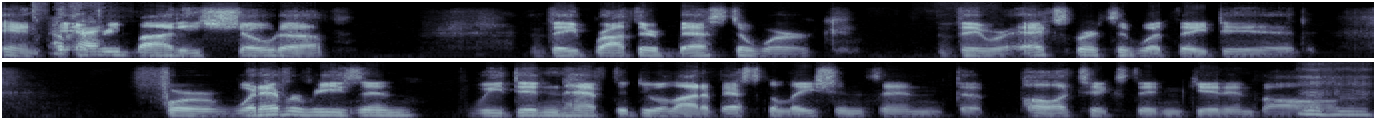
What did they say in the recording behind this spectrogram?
and Okay. everybody showed up. They brought their best to work. They were experts at what they did. For whatever reason, we didn't have to do a lot of escalations, and the politics didn't get involved. Mhm,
